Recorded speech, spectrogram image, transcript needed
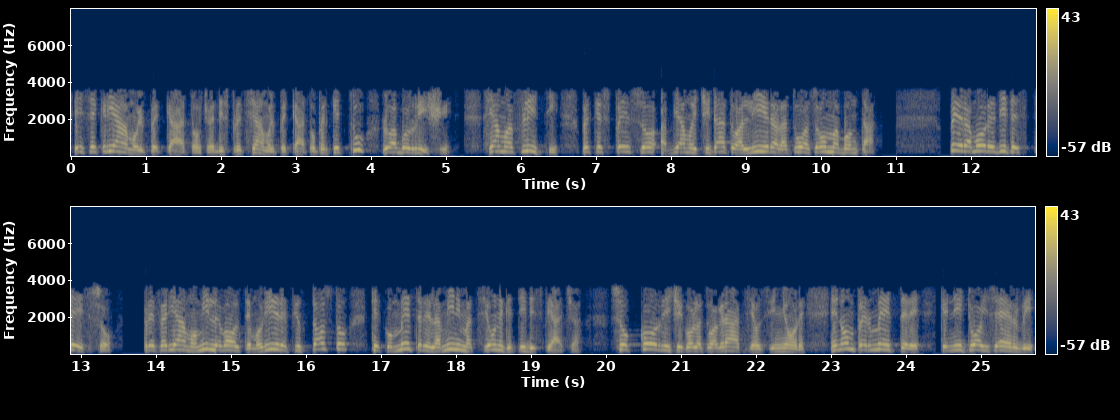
esecriamo il peccato, cioè disprezziamo il peccato, perché tu lo aborrisci. Siamo afflitti perché spesso abbiamo eccitato all'ira la tua somma bontà. Per amore di te stesso, preferiamo mille volte morire piuttosto che commettere la minima azione che ti dispiaccia. Soccorrici con la tua grazia, o oh Signore, e non permettere che nei tuoi servi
